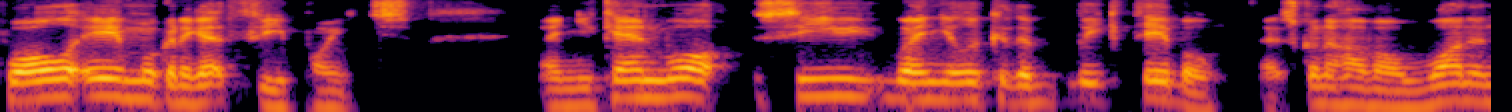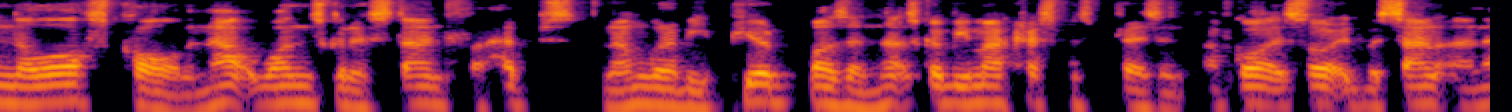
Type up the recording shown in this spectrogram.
quality and we're going to get three points. And you can what? See when you look at the league table, it's going to have a one in the loss column, and that one's going to stand for Hibs. And I'm going to be pure buzzing. That's going to be my Christmas present. I've got it sorted with Santa and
